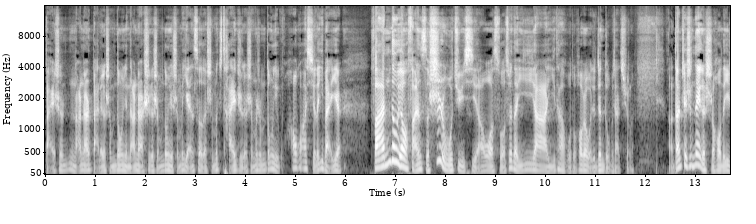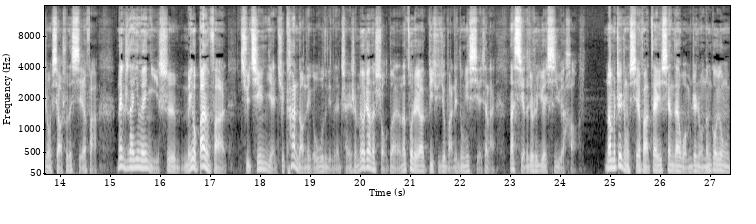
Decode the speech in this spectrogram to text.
摆设哪哪摆了个什么东西，哪哪是个什么东西，什么颜色的，什么材质的，什么什么东西，呱呱写了一百页，烦都要烦死，事无巨细啊，我琐碎的，咿呀一塌糊涂，后边我就真读不下去了。啊，当然这是那个时候的一种小说的写法。那个时代，因为你是没有办法去亲眼去看到那个屋子里面的陈设，没有这样的手段，那作者要必须就把这东西写下来。那写的就是越细越好。那么这种写法在于现在我们这种能够用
